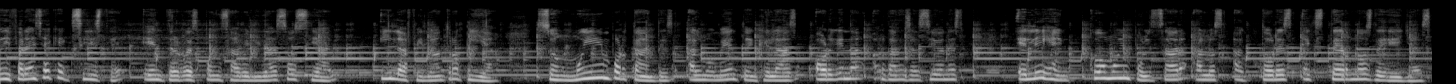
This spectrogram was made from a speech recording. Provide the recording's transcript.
diferencia que existe entre responsabilidad social y la filantropía son muy importantes al momento en que las organizaciones eligen cómo impulsar a los actores externos de ellas.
